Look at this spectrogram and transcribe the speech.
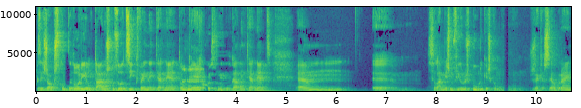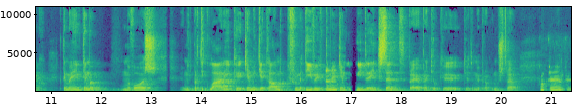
fazer jogos de computador e a lutar uns com os outros e que vêm da internet, uhum. ou que é depois também colocado na internet. Um, uh, sei lá, mesmo figuras públicas como José Castelo Branco, que também tem uma, uma voz muito particular e que, que é muito teatral, muito performativa e também uhum. que é muito bonita e interessante para, para aquilo que, que eu também procuro mostrar. Ok, ok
